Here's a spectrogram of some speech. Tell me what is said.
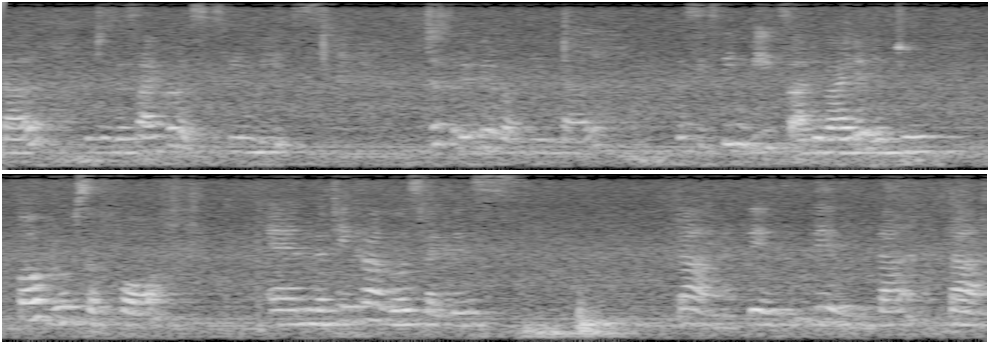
Tal, which is a cycle of 16 beats. Just a little bit about Tintal. The 16 beats are divided into four groups of four, and the theka goes like this. Da, din, din, da, da,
